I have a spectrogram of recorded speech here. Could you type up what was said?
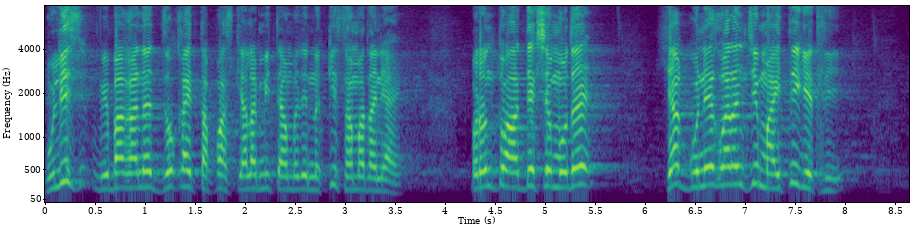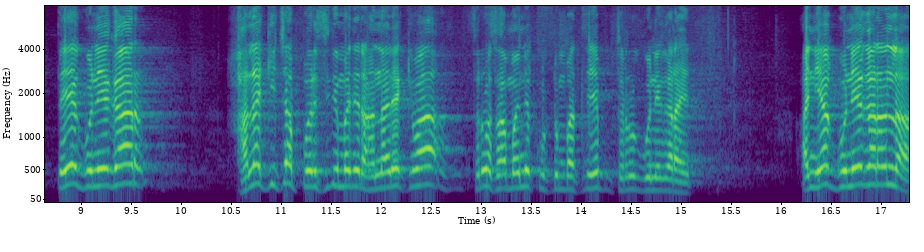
पोलीस विभागानं जो काही तपास केला मी त्यामध्ये नक्की समाधानी आहे. परंतु अध्यक्ष महोदय ह्या गुन्हेगारांची माहिती घेतली तर हे गुन्हेगार हालाकीच्या परिस्थितीमध्ये राहणाऱ्या किंवा सर्वसामान्य कुटुंबातले हे सर्व गुन्हेगार आहेत. आणि या गुन्हेगारांना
